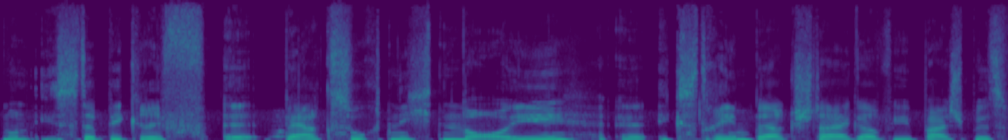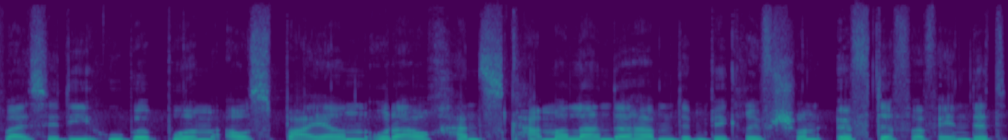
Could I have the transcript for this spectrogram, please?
Nun ist der Begriff äh, Bergsucht nicht neu. Äh, Extrembergsteiger wie beispielsweise die Huberburm aus Bayern oder auch Hans Kammerlander haben den Begriff schon öfter verwendet,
